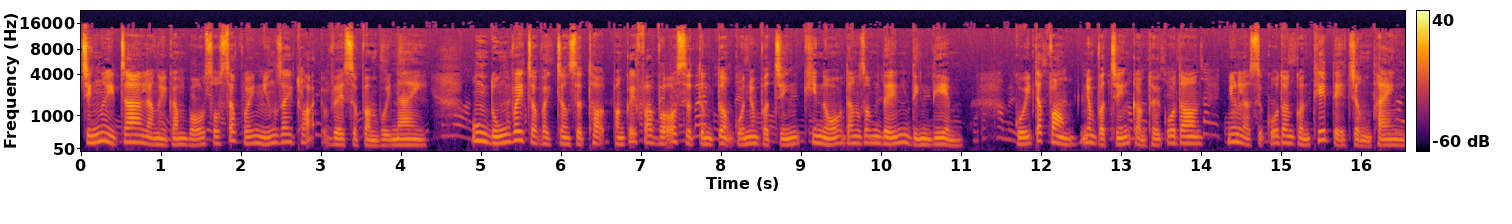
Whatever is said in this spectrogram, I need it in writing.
Chính người cha là người gắn bó sâu sắc với những giai thoại về sự phản bội này. Ông đúng vai trò vạch trần sự thật bằng cách phá vỡ sự tưởng tượng của nhân vật chính khi nó đang dâng đến đỉnh điểm. Cuối tác phẩm, nhân vật chính cảm thấy cô đơn, nhưng là sự cô đơn cần thiết để trưởng thành.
